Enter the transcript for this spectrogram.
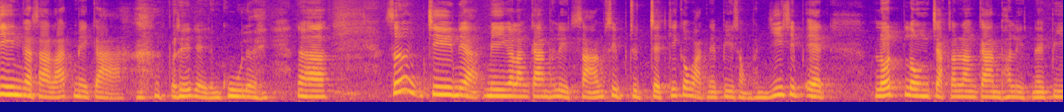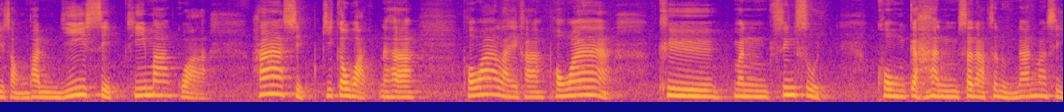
จีนกับสหรัฐอเมริกา ประเทศใหญ่ทั้งคู่เลยนะคะซึ่งจีนเนี่ยมีกำลังการผลิต 30.7 กิกะวัตต์ในปี 2021 ลดลงจากกำลังการผลิตในปี 2020 ที่มากกว่า 50 กิกะวัตต์นะคะเพราะว่าอะไรคะ เพราะว่าคือมันสิ้นสุดโครงการสนับสนุนด้านภาษี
